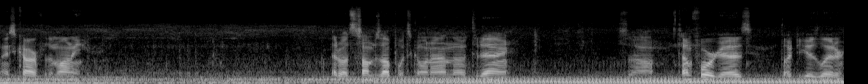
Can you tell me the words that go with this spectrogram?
Nice car for the money. That about sums up what's going on though today. So, time four guys. Talk to you guys later.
